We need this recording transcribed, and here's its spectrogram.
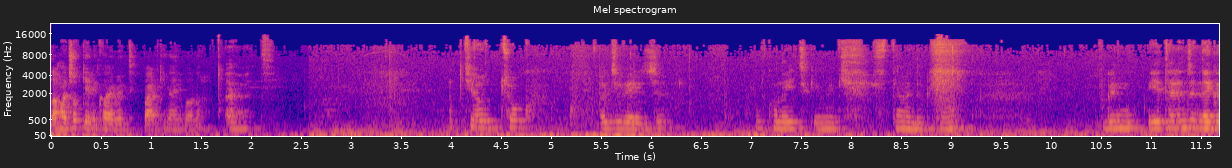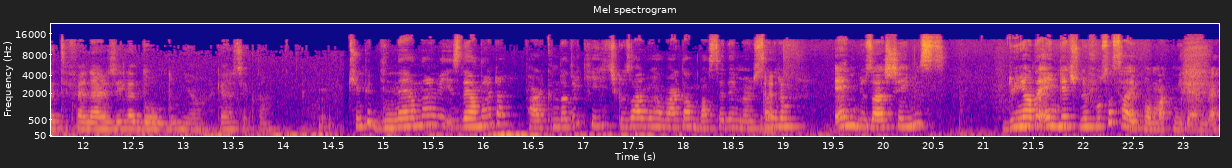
daha çok yeni kaybettik belki Neriman'ı. Evet. O çok acı verici. Bu konuya hiç girmek isterdim şu an. Bugün yeterince negatif enerjiyle doldum ya gerçekten. Çünkü dinleyenler ve izleyenler de farkındadır ki hiç güzel bir haberden bahsedemiyoruz. Evet. Sanırım en güzel şeyimiz dünyada en genç nüfusa sahip olmak mıydı Emre?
